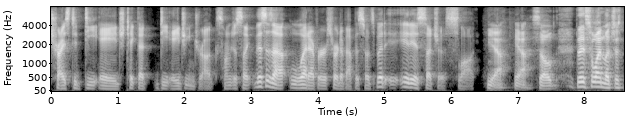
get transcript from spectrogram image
tries to de-age, take that de-aging drug. So I'm just like, this is a whatever sort of episodes, but it is such a slog. Yeah, yeah. So this one, let's just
